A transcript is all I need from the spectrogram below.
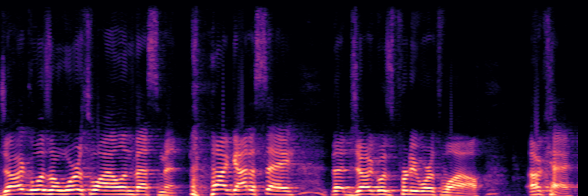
Jug was a worthwhile investment. I gotta say that Jug was pretty worthwhile. Okay,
